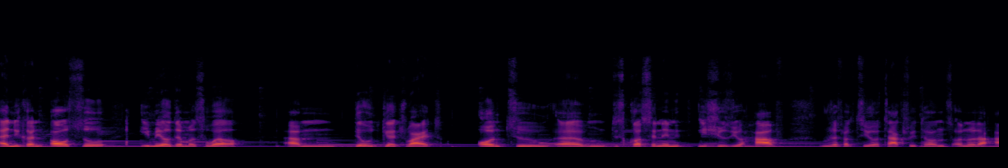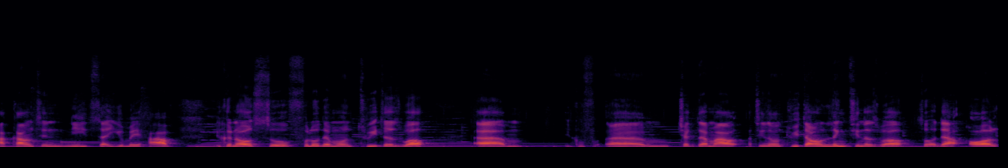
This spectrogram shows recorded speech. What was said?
And you can also email them as well. Um, they would get right onto um, discussing any issues you have with respect to your tax returns or other accounting needs that you may have. You can also follow them on Twitter as well. Um, you can um, check them out. I think on Twitter, on LinkedIn as well. So they're all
